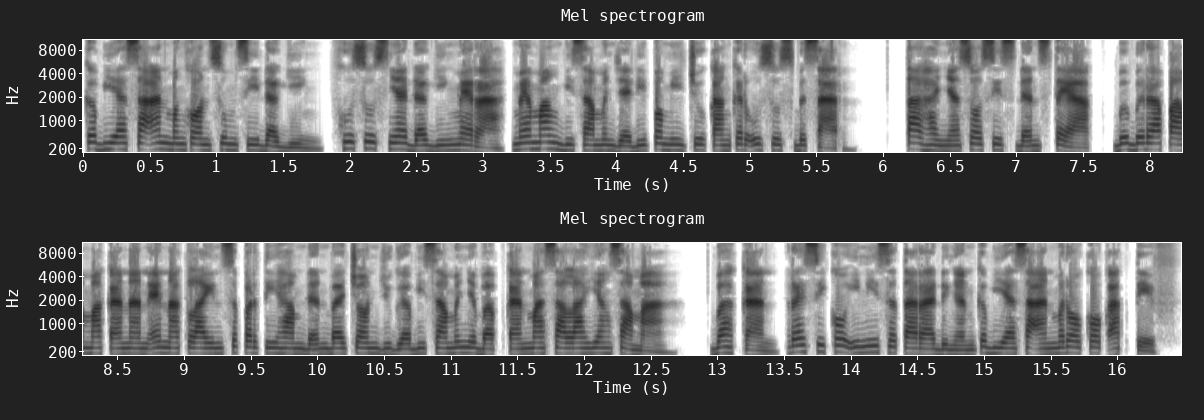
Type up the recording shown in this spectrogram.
kebiasaan mengkonsumsi daging, khususnya daging merah, memang bisa menjadi pemicu kanker usus besar. Tak hanya sosis dan steak, beberapa makanan enak lain seperti ham dan bacon juga bisa menyebabkan masalah yang sama. Bahkan, resiko ini setara dengan kebiasaan merokok aktif.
